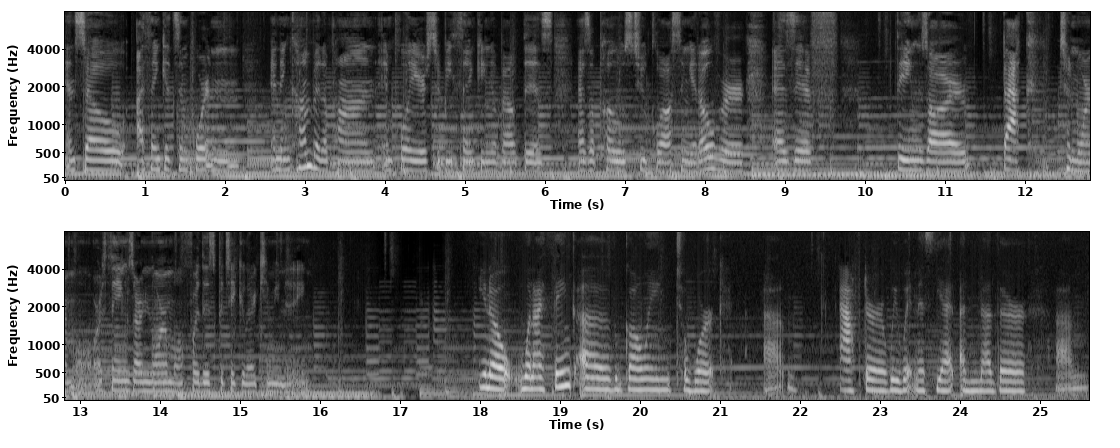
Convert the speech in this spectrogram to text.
And so I think it's important and incumbent upon employers to be thinking about this as opposed to glossing it over as if things are back to normal or things are normal for this particular community. You know, when I think of going to work um, after we witness yet another um,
